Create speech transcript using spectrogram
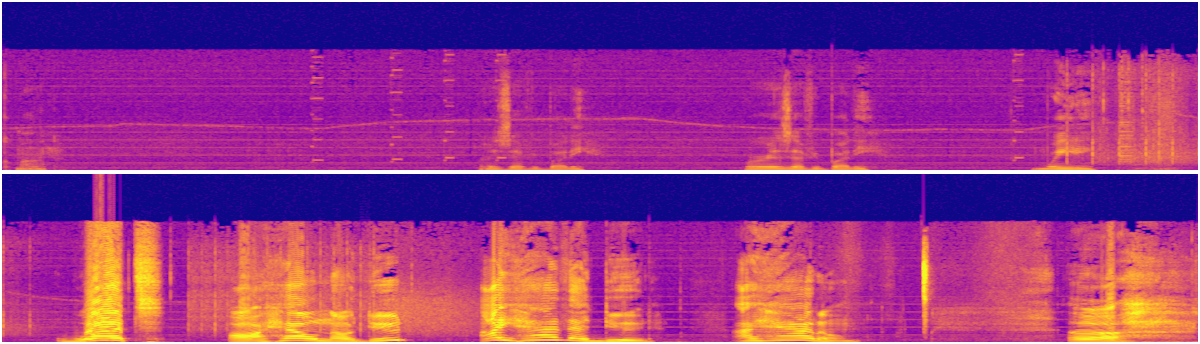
Come on. Where is everybody? Where is everybody? I'm waiting. What? Oh hell no, dude. I had that dude. I had him. Ugh.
